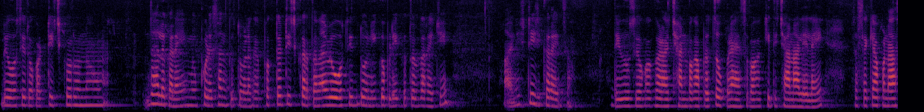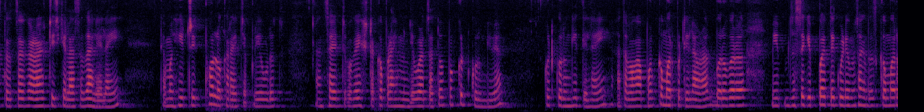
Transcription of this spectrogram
व्यवस्थित टीच करून झालं का नाही मग पुढे सांगतो तुम्हाला काय. फक्त टीच करताना व्यवस्थित दोन्ही कपडे एकत्र धरायचे आणि स्टिच करायचं. ते व्यवस्थित बघा गळा छान बघा आपलं चौकणं आहे असं बघा किती छान आलेला आहे. जसं की आपण अस्तरचा गळा स्टिच केला असं झालेला आहे. त्यामुळे ही ट्रिक फॉलो करायची आपलं एवढंच. आणि साईडचं बघा एक्स्ट्रा कपडा आहे म्हणजे वळचा तो आपण कट करून घेऊया. कट करून घेतलेला आहे. आता बघा आपण कमरपट्टी लावणार बरोबर मी जसं की प्रत्येक व्हिडिओमध्ये सांगितलं तसं कमर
